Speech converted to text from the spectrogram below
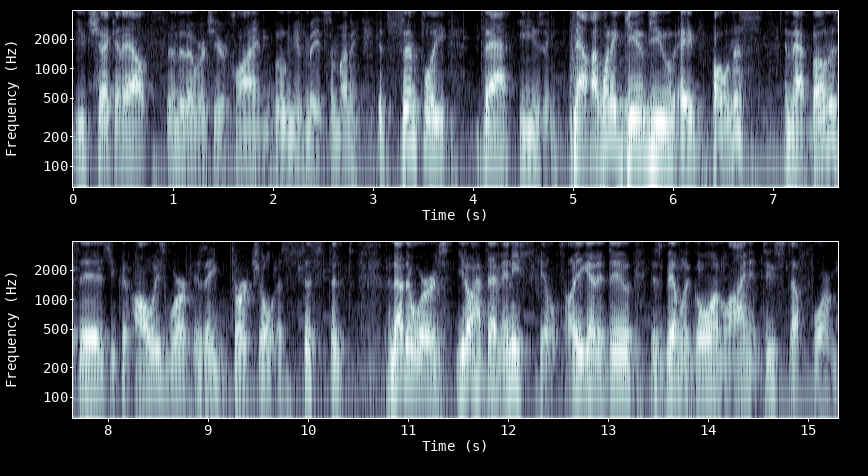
You check it out send it over to your client and boom you've made some money. It's simply that easy. Now I want to give you a bonus and that bonus is you can always work as a virtual assistant. In other words you don't have to have any skills. All you got to do is be able to go online and do stuff for them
